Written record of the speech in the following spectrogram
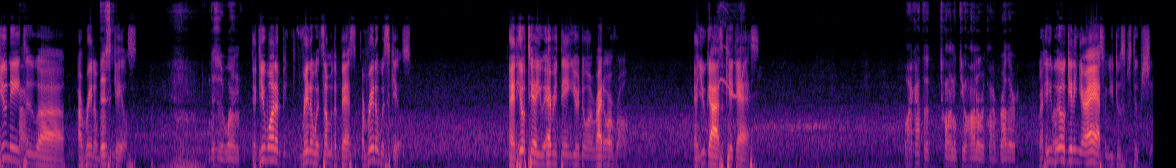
You need Alright. to uh, arena with This- skills. This is a win. If you want to arena with some of the best, arena with skills. And he'll tell you everything you're doing right or wrong. And you guys will kick ass. Well, I got the 2200 with my brother. But he But- will get in your ass when you do some stupid shit.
